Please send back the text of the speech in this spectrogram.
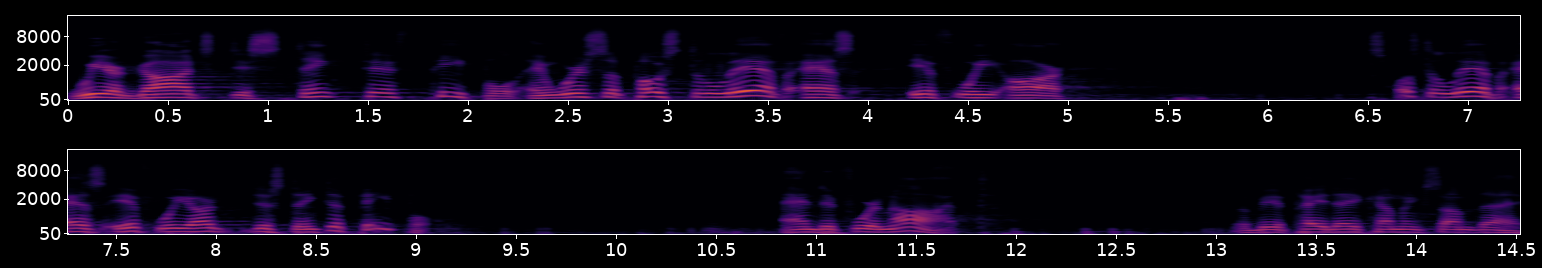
We are God's distinctive people, and we're supposed to live as if we are supposed to live as if we are distinctive people. And if we're not, there'll be a payday coming someday.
